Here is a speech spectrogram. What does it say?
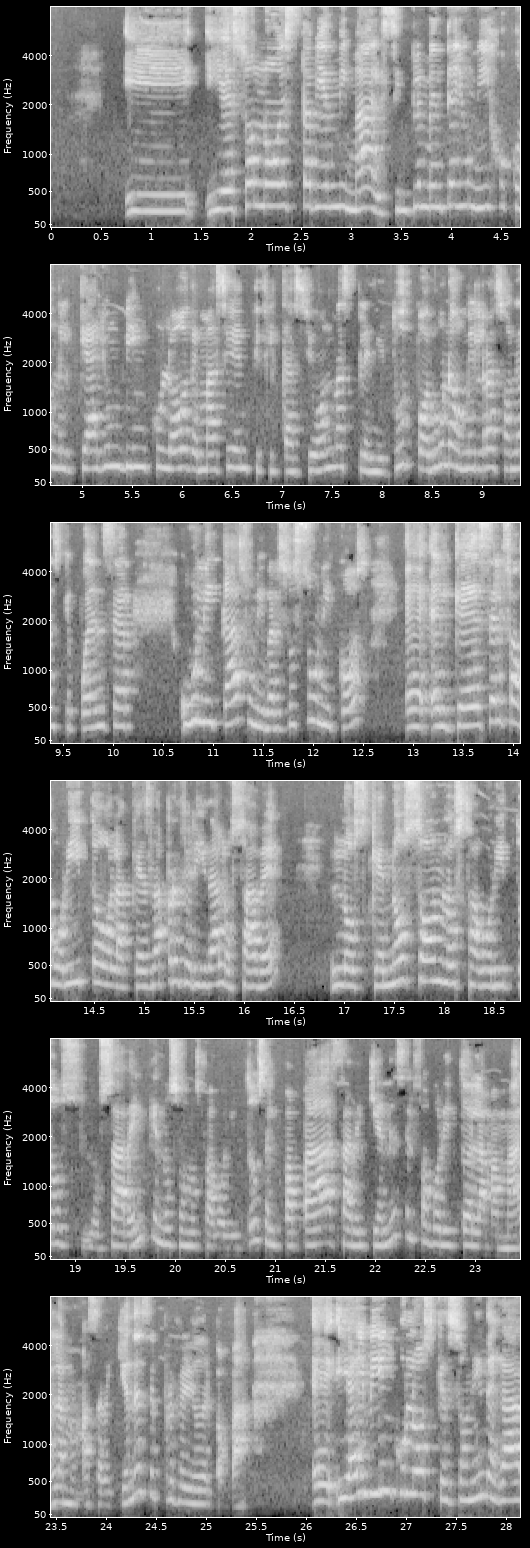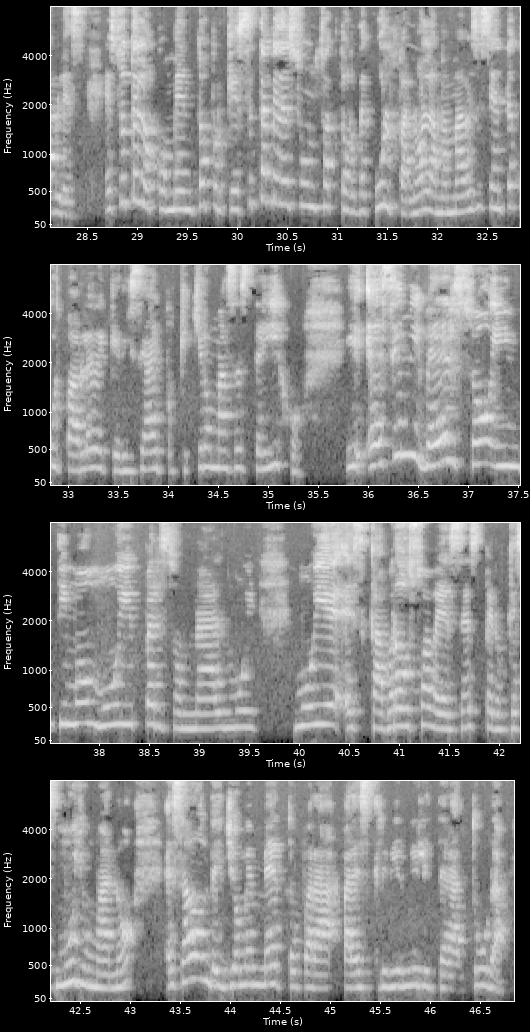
Y, y, eso no está bien ni mal, simplemente hay un hijo con el que hay un vínculo de más identificación, más plenitud, por una o mil razones que pueden ser únicas, universos únicos. Eh, el que es el favorito o la que es la preferida lo sabe, los que no son los favoritos lo saben que no son los favoritos. El papá sabe quién es el favorito de la mamá, la mamá sabe quién es el preferido del papá. Eh, y hay vínculos que son innegables. Esto te lo comento porque ese también es un factor de culpa, ¿no? La mamá a veces siente culpable de que dice, ay, ¿por qué quiero más a este hijo? Y ese universo íntimo, muy personal, muy, muy escabroso a veces, pero que es muy humano, es a donde yo me meto para, para escribir mi literatura.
